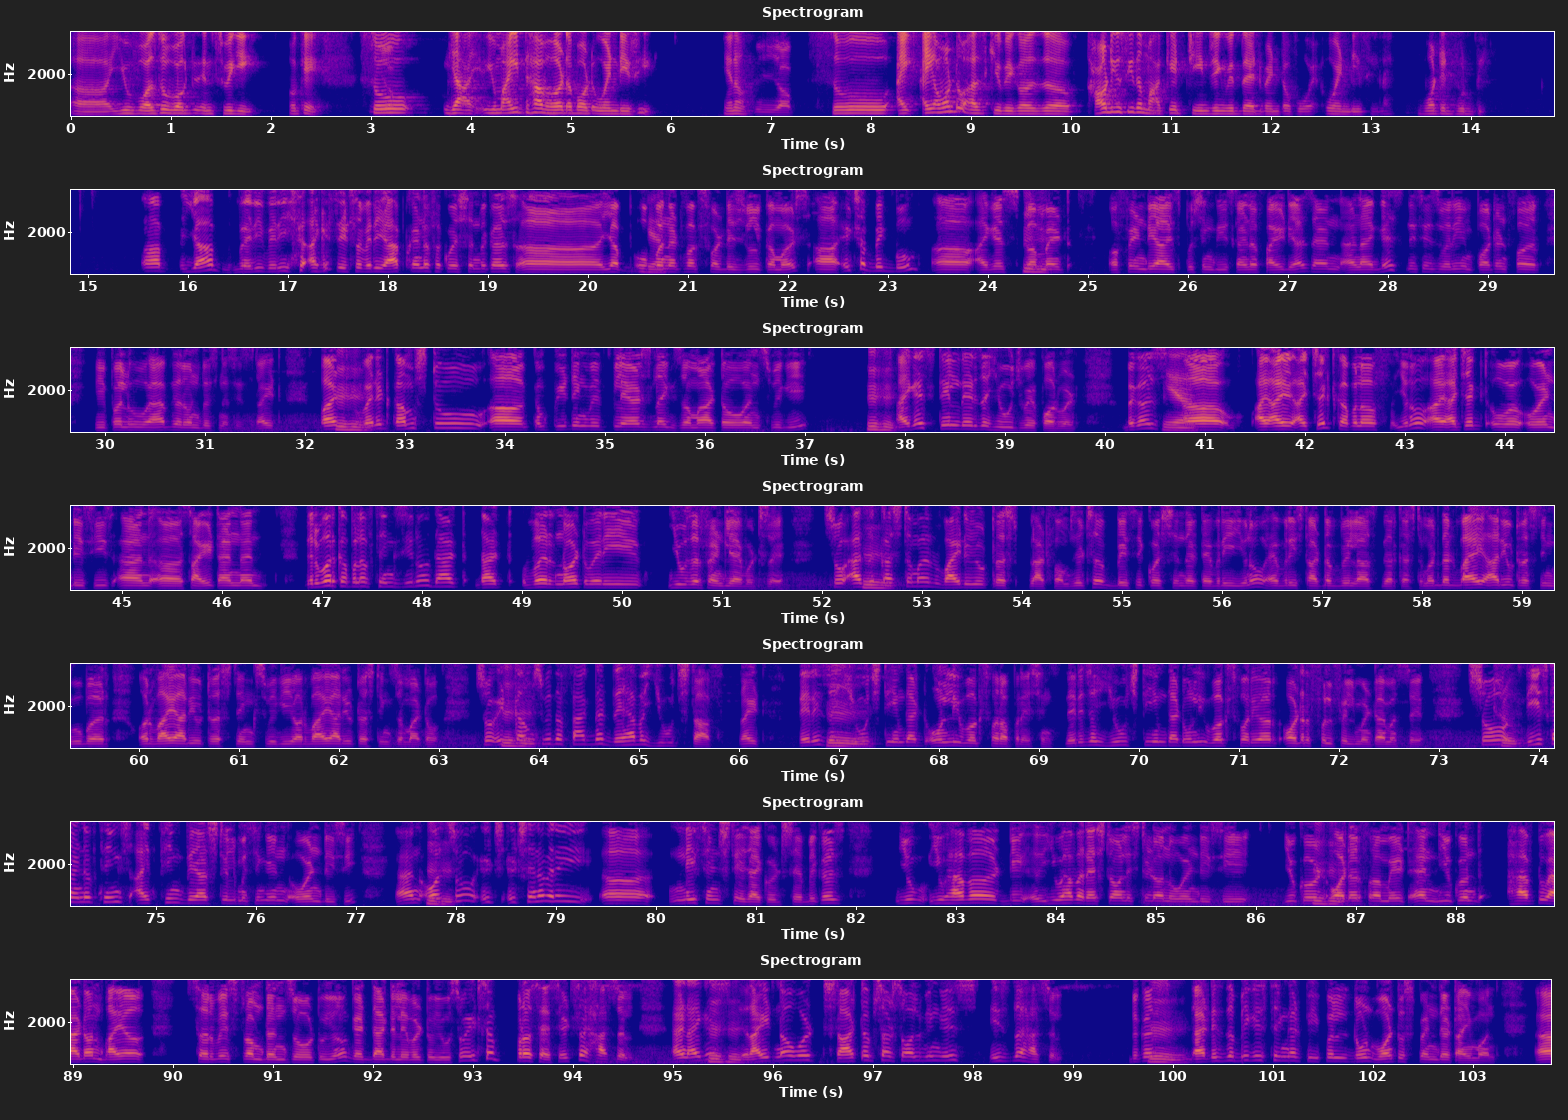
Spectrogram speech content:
uh, you've also worked in Swiggy. Okay. Yep. So yeah, you might have heard about ONDC. You know. Yep. So I, I want to ask you because uh, how do you see the market changing with the advent of O- ONDC? Like what it would be? Uh, yeah, very, very. I guess it's a very apt kind of a question because, uh, yep, Yeah. open networks for digital commerce. Uh, it's a big boom. Uh, I guess Mm-hmm. government of India is pushing these kind of ideas, and and I guess this is very important for people who have their own businesses, right? But Mm-hmm. when it comes to uh, competing with players like Zomato and Swiggy, Mm-hmm. I guess still there's a huge way forward because Yeah. uh, I, I I checked couple of you know I, I checked o- ONDC's and uh, site and then there were a couple of things you know that that were not very user friendly I would say. So as a Mm-hmm. customer, why do you trust platforms? It's a basic question that every you know every startup will ask their customer that why are you trusting Uber or why are you trusting Swiggy or why are you trusting Zomato? So it Mm-hmm. comes with the fact that they have a huge staff, right? There is a Hmm. huge team that only works for operations there is a huge team that only works for your order fulfillment i must say so True. these kind of things i think they are still missing in ondc and Mhm. also it's it's in a very uh, nascent stage i could say because you you have a you have a restaurant listed on ondc you could Mhm. order from it and you could have to add on buy a service from Dunzo to you know get that delivered to you so it's a process it's a hassle and i guess Mhm. right now what startups are solving is is the hassle because Hmm. that is the biggest thing that people don't want to spend their time on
